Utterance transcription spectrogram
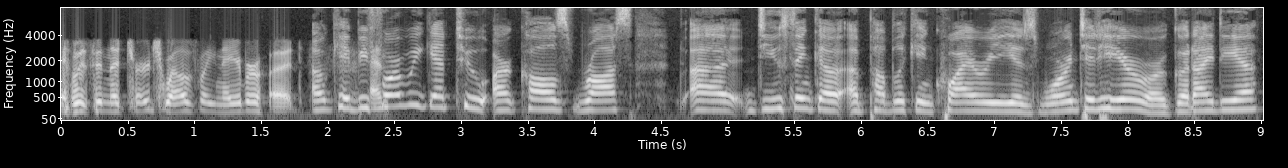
It was in the Church Wellesley neighborhood. Okay, before we get to our calls, Ross, uh, do you think a, a public inquiry is warranted here or a good idea?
